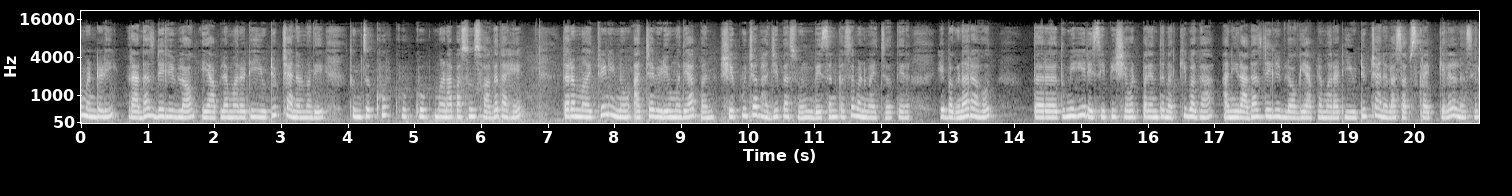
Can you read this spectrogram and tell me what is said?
मंडळी राधास डेली व्लॉग या आपल्या मराठी यूट्यूब चॅनलमध्ये तुमचं खूप खूप खूप मनापासून स्वागत आहे. तर मैत्रिणींनो आजच्या व्हिडिओमध्ये आपण शेपूच्या भाजीपासून बेसन कसं बनवायचं ते हे बघणार आहोत. तर तुम्ही ही रेसिपी शेवटपर्यंत नक्की बघा आणि राधास डेली ब्लॉग या आपल्या मराठी यूट्यूब चॅनलला सबस्क्राईब केलेलं नसेल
